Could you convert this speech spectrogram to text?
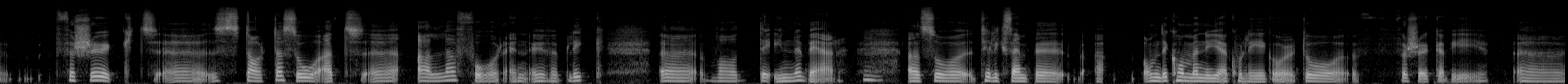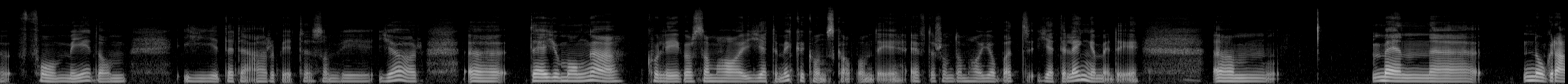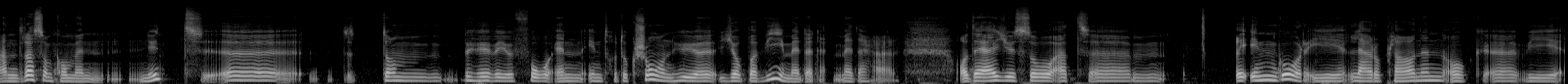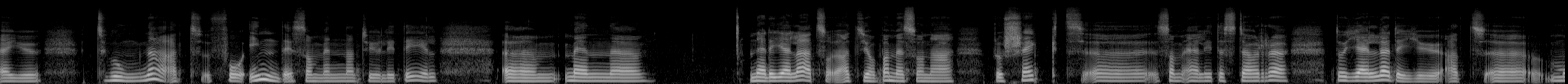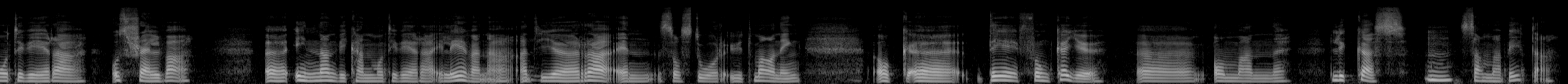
försökt eh, starta så att eh, alla får en överblick uh, vad det innebär. Mm. Alltså till exempel eh, om det kommer nya kollegor då försöker vi uh, få med dem i det där arbetet som vi gör. Uh, det är ju många kollegor som har jättemycket kunskap om det eftersom de har jobbat jättelänge med det. Um, men uh, några andra som kommer nytt uh, de behöver ju få en introduktion. Hur jobbar vi med det, med det här? Och det är ju så att um, det ingår i läroplanen och uh, vi är ju tvungna att få in det som en naturlig del. Um, men uh, när det gäller att, att jobba med sådana projekt uh, som är lite större, då gäller det ju att uh, motivera oss själva innan vi kan motivera eleverna att mm. göra en så stor utmaning. Och uh, det funkar ju uh, om man lyckas mm. samarbeta.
